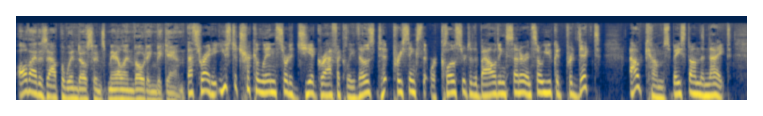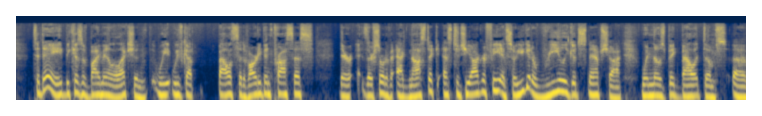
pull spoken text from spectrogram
All that is out the window since mail in voting began. That's right. It used to trickle in sort of geographically, those t- precincts that were closer to the balloting center, and so you could predict outcomes based on the night. Today, because of by mail election, we, we've got ballots that have already been processed. They're they're sort of agnostic as to geography, and so you get a really good snapshot when those big ballot dumps uh,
